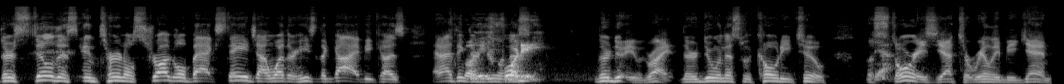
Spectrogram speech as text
there's still this internal struggle backstage on whether he's the guy because, and I think Well, they're doing forty. This, they're doing right. They're doing this with Cody too. The Yeah. story's yet to really begin.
